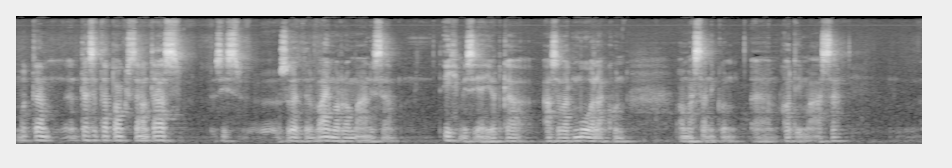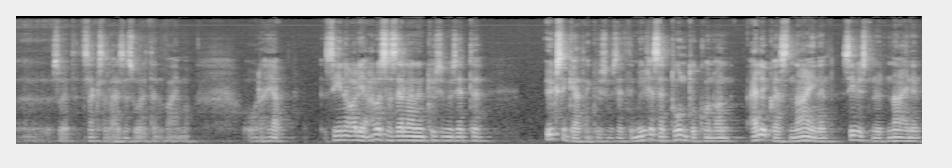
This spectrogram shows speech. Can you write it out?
Mutta tässä tapauksessa on taas siis suunnitelman vaimoromaanissa ihmisiä, jotka asuvat muualla kuin omassa niin kuin, äh, kotimaassa, saksalaisen suunnitelman vaimo. Ja siinä oli alussa sellainen kysymys, että yksinkertainen kysymys, että miltä se tuntuu, kun on älykäs nainen, sivistynyt nainen,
